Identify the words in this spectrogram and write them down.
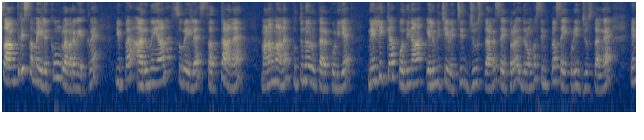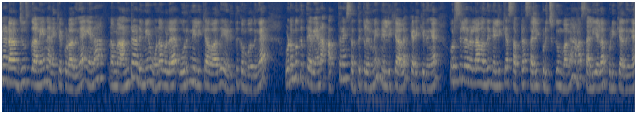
சாவித்ரி சமையலுக்கு உங்களை வரவேற்கிறேன். இப்போ அருமையான சுவையில் சத்தான மனமான புத்துணர்வு தரக்கூடிய நெல்லிக்காய் புதினா எலுமிச்சை வச்சு ஜூஸ் தாங்க செய்யப்போகிறோம் இது ரொம்ப சிம்பிளாக செய்யக்கூடிய ஜூஸ் தாங்க. என்னடா ஜூஸ் தானே நினைக்கக்கூடாதுங்க ஏன்னா நம்ம அன்றாடுமே உணவில் ஒரு நெல்லிக்காவாவது எடுத்துக்கும் போதுங்க. உடம்புக்கு தேவையான அத்தனை சத்துக்களுமே நெல்லிக்காயில் கிடைக்குதுங்க. ஒரு சிலரெல்லாம் வந்து நெல்லிக்காய் சாப்பிட்டா சளி பிடிச்சிக்கும்பாங்க. ஆனால் சளியெல்லாம் பிடிக்காதுங்க.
